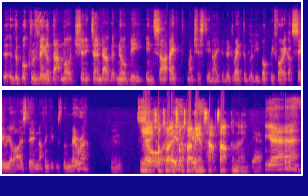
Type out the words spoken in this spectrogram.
the the book revealed that much, and it turned out that nobody inside Manchester United had read the bloody book before it got serialised in. I think it was the Mirror. Mm. yeah. he So, talks about he you talks know, about being tapped up, didn't he? yeah, Yeah,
